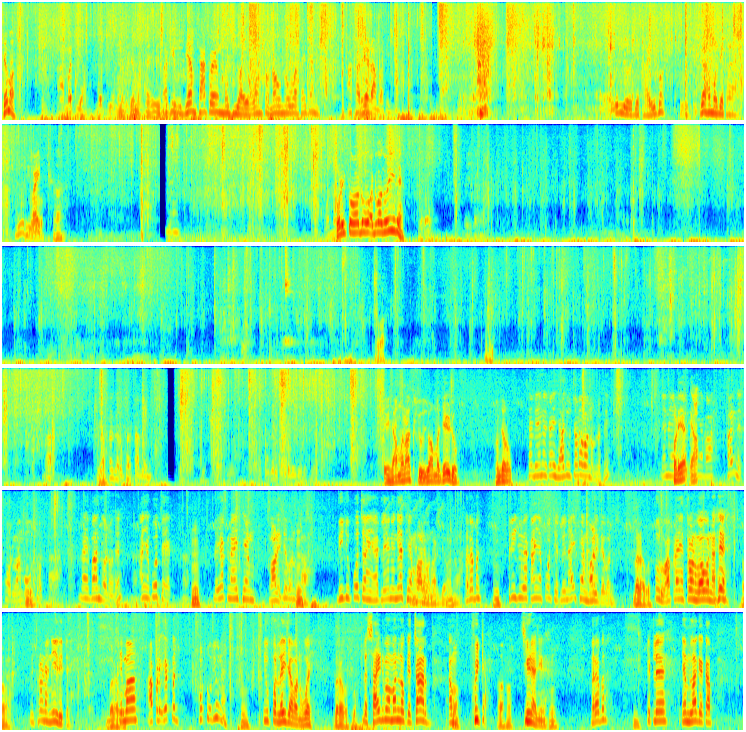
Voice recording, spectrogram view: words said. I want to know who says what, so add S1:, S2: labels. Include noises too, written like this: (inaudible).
S1: શેમાં
S2: બાકી જેમ છાંટો એમ મધ્યો આવ્યો. ઓમ તો નવ નવ વાર થાય છે ને આખા રેડ આંબા થઈ ગયા. દેખાય ઈ કો દેખાય.
S1: હા. થોડીક તો અડવો અડવા જોઈએ ને વાહ
S2: સગર ફરતા બેન
S1: એવી છે. આમાં નાખશું જો આમાં ચડ્યું. સમજાણું?
S2: સાહેબ એને કઈ જાજુ ચડાવવાનું નથી. એને
S1: પણ યાર,
S2: થાય ને છોડ લાંબો ઊંચો. એટલે બાંધવાનો છે. અહીંયા પહોંચે એક. એટલે એક ને અહીંથી આમ વાળી દેવાનું.
S1: હમ.
S2: બીજું પહોંચે અહીંયા એટલે એને ત્યાંથી આમ વાળવાનું બરાબર? ત્રીજું એક અહીંયા પોચે એટલે એને અહીંથી આમ વાળી દેવાનું
S1: બરાબર.
S2: પૂરું. આપણે અહીંયા ત્રણ વાવવાના છે. એ ત્રણે ની રીતે.
S1: બરાબર.
S2: એમાં આપણે એક જ છોટું રહ્યું ને એ ઉપર લઈ જવાનું હોય.
S1: બરાબર
S2: એટલે સાઈડમાં માની લો કે ચાર આમ ફૂટા ઝીણા ઝીણા. બરાબર? એટલે એમ લાગે કે આ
